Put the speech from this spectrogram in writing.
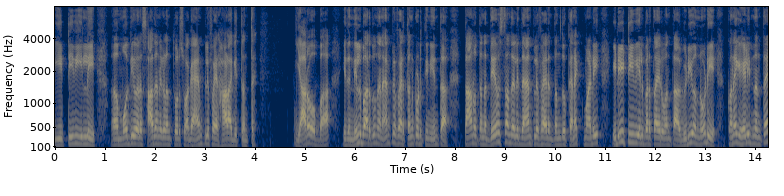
ಈ ಟಿ ವಿ ಇಲ್ಲಿ ಆ, ಮೋದಿಯವರ ಸಾಧನೆಗಳನ್ನು ತೋರಿಸುವಾಗ ಆ್ಯಂಪ್ಲಿಫೈರ್ ಹಾಳಾಗಿತ್ತಂತೆ. ಯಾರೋ ಒಬ್ಬ, ಇದು ನಿಲ್ಲಬಾರ್ದು ನಾನು ಆ್ಯಂಪ್ಲಿಫೈರ್ ತಂದ್ಕೊಡ್ತೀನಿ ಅಂತ ತಾನು ತನ್ನ ದೇವಸ್ಥಾನದಲ್ಲಿದ್ದ ಆ್ಯಂಪ್ಲಿಫೈರ್ ಅಂತಂದು ಕನೆಕ್ಟ್ ಮಾಡಿ ಇಡೀ ಟಿ ವಿಯಲ್ಲಿ ಬರ್ತಾ ಇರುವಂಥ ವಿಡಿಯೋ ನೋಡಿ ಕೊನೆಗೆ ಹೇಳಿದಂತೆ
